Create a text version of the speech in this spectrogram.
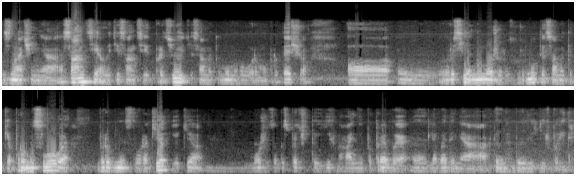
значення санкцій, але ті санкції працюють, і саме тому ми говоримо про те, що а Росія не може розгорнути саме таке промислове виробництво ракет, яке може забезпечити їх нагальні потреби е, для ведення активних бойових дій в повітрі.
